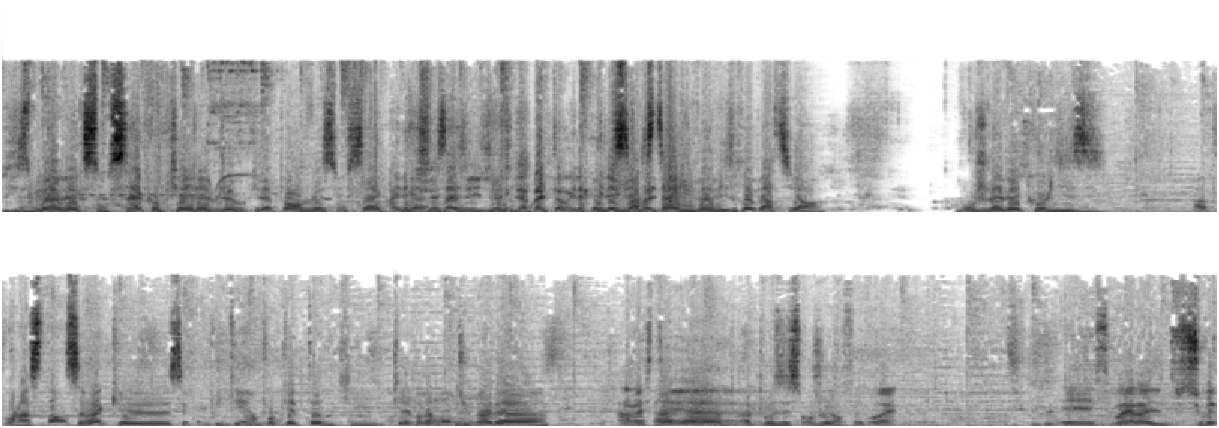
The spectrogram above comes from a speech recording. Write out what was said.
Il se bat avec son sac au KLM. J'avoue qu'il a pas enlevé son sac. Ah, Il a- c'est ça, j'ai- il a pas le temps. Il a, il a Il juste pas le s'installe, temps. il va vite repartir. hein. Bon, je l'avais easy. Ah, pour l'instant, c'est vrai que c'est compliqué hein, pour Captain qui, qui a vraiment du mal à, À rester. à- à- euh, à poser son jeu en fait. Ouais. Et c'est vrai, ouais, sur, ouais,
